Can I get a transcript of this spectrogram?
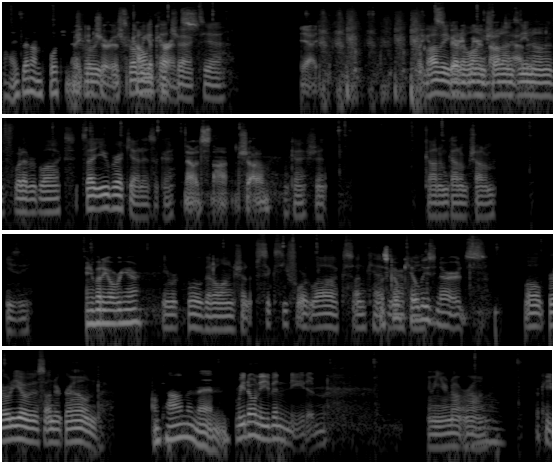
Why is that unfortunate? Making Probably- sure you it's should a probably common get that occurrence. checked, yeah. Yeah. Like, it's Bobby got a long shot on to have it. Xenon of whatever blocks. Is that you, Brick? Yeah, it is. Okay. No, it's not. Shot him. Okay, shit. Got him, got him, shot him. Easy. Anybody over here? Gamer cool got a long shot of 64 locks on Cappy Let's go kill these nerds. Well, Brodeo is underground. I'm coming then. We don't even need him. I mean, you're not wrong. Okay,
